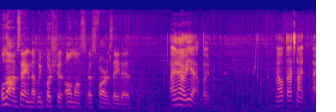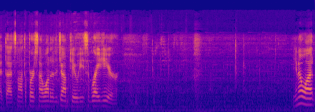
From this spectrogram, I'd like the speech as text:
Well, no, I'm saying that we pushed it almost as far as they did. I know, yeah, but no, that's not that's not the person I wanted to jump to. He's right here. You know what?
